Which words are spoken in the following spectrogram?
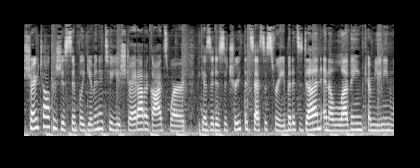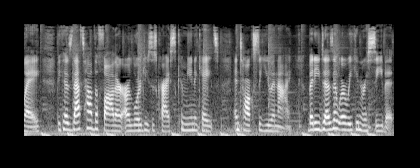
Straight Talk is just simply giving it to you straight out of God's Word because it is the truth that sets us free, but it's done in a loving, communing way because that's how the Father, our Lord Jesus Christ, communicates and talks to you and I. But He does it where we can receive it.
